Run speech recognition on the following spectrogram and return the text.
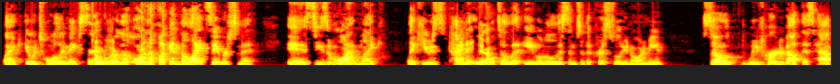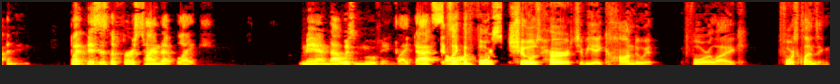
Like it would totally make sense. Totally. Or the or the fucking the lightsaber smith in season one. Like like he was kind of Yeah. able to li- able to listen to the crystal. You know what I mean? So we've heard about this happening, but this is the first time that like, man, that was moving. Like that's it's like the Force chose her to be a conduit for like Force cleansing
